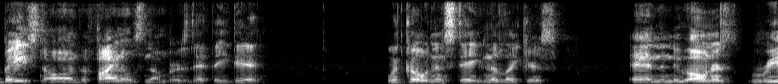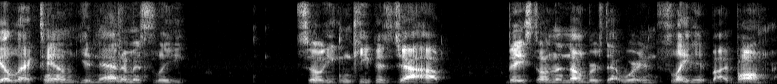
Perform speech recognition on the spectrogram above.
based on the finals numbers that they did with Golden State and the Lakers and the new owners reelect him unanimously so he can keep his job based on the numbers that were inflated by Ballmer.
